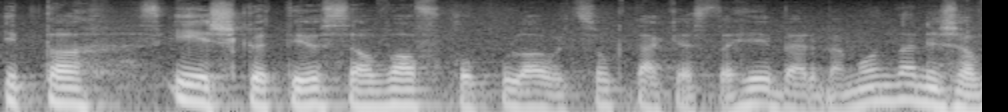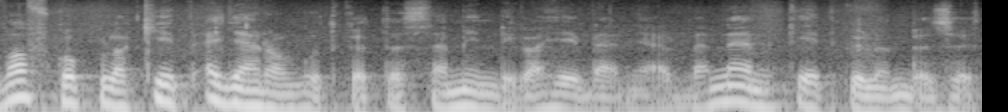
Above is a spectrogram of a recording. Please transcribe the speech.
itt az és köti össze a VAV kopula, ahogy szokták ezt a Héberben mondani, és a VAV két egyenrangot köt össze mindig a Héber nyelvben, nem két különbözőt.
